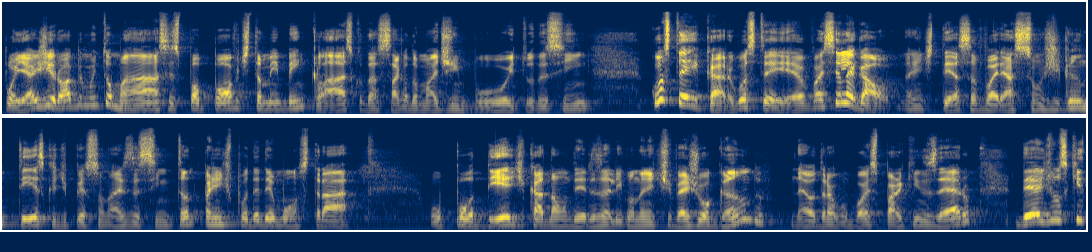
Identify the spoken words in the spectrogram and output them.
Pô, e a Jirobe é muito massa, esse Popovich também bem clássico da saga do Majin Buu e tudo assim. Gostei, cara, gostei. É, vai ser legal a gente ter essa variação gigantesca de personagens assim, tanto pra gente poder demonstrar o poder de cada um deles ali quando a gente estiver jogando, né, o Dragon Ball Sparking Zero, desde os que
